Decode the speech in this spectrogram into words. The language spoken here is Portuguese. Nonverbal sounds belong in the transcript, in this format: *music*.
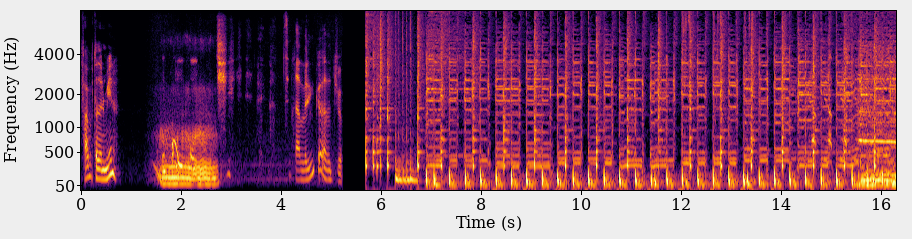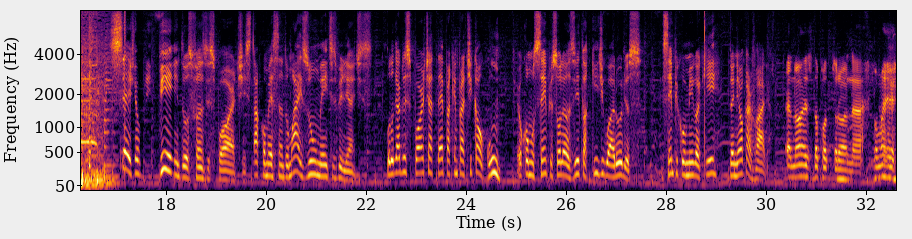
Fábio tá dormindo? *laughs* Você tá brincando, tio. Sejam bem-vindos, fãs do esporte. Está começando mais um Mentes Brilhantes. O lugar do esporte até para quem pratica algum. Eu, como sempre, sou Leozito aqui de Guarulhos. E sempre comigo aqui, Daniel Carvalho. É nós da poltrona. Vamos aí.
